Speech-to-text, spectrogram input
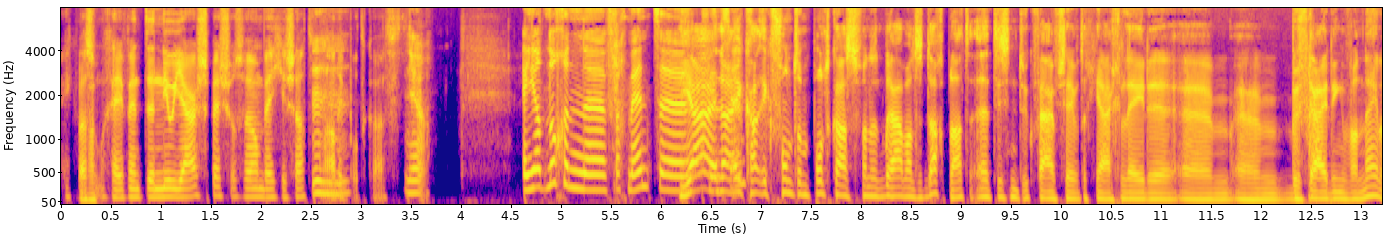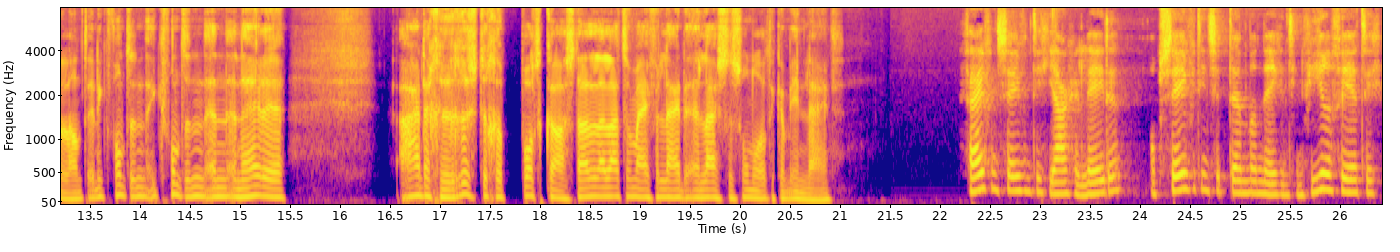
ik was op een gegeven moment de nieuwjaarsspecials wel een beetje zat van al die Mhm. podcasts. Ja. En je had nog een eh, fragment, eh, ja, nou, ik, had- ik vond een podcast van het Brabantse Dagblad. Het is natuurlijk 75 jaar geleden ehm, ehm, bevrijding van Nederland. En ik vond een, ik vond een, een, een hele aardige, rustige podcast. Nou, la- laten we maar even leiden, eh, luisteren zonder dat ik hem inleid. 75 jaar geleden, op 17 september 1944,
